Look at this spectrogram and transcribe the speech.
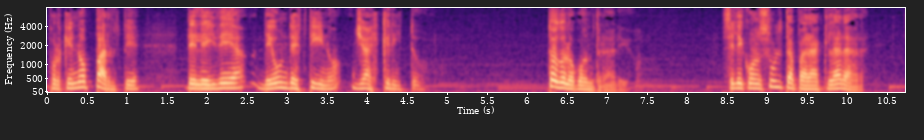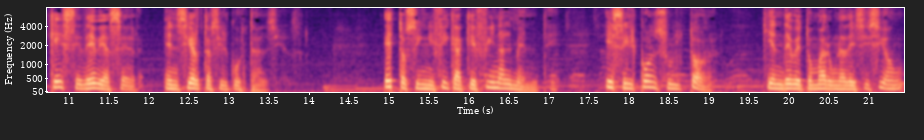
porque no parte de la idea de un destino ya escrito. Todo lo contrario se le consulta para aclarar qué se debe hacer en ciertas circunstancias. Esto significa que finalmente es el consultor quien debe tomar una decisión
